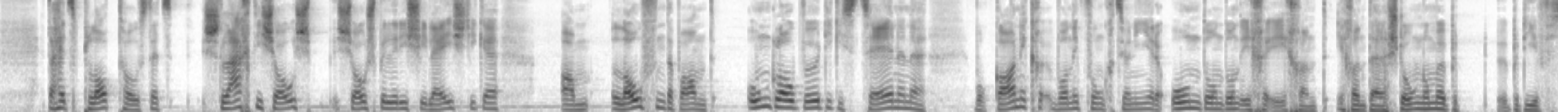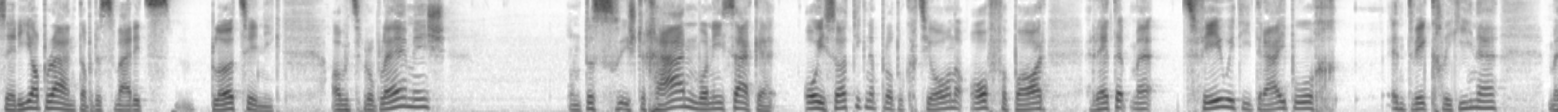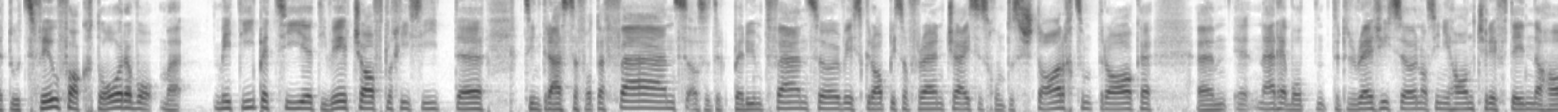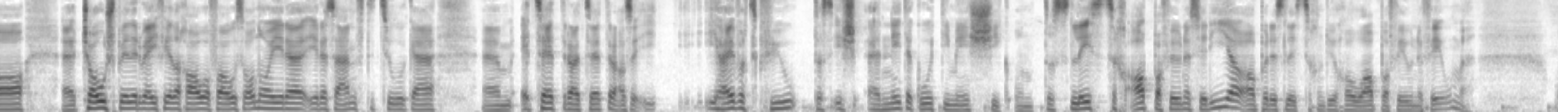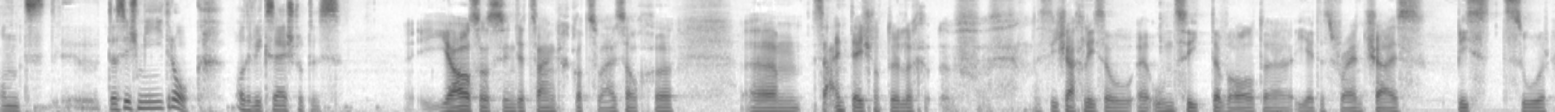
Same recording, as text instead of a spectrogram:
Da hat es Plotholes, da hat schlechte Schaus schauspielerische Leistungen am laufenden Band, unglaubwürdige Szenen, die gar nicht, wo nicht funktionieren und, und, und. Ich, ich, könnte, ich könnte eine Stunde nur über, über die Serie abranten, aber das wäre jetzt blödsinnig. Aber das Problem ist, und das ist der Kern, wo ich sage, auch in solchen Produktionen offenbar redet man zu viel in die Dreibuchentwicklung hinein. Man tut zu viele Faktoren, die man mit einbeziehen, die wirtschaftliche Seite, das Interesse der Fans, also der berühmte Fanservice, gerade bei so Franchises kommt das stark zum Tragen. Ähm, äh, dann will der Regisseur noch seine Handschrift drin haben, äh, die Schauspieler wollen vielleicht allenfalls auch noch ihren, ihren Senf dazugeben, ähm, etc. etc. Also ich, ich habe einfach das Gefühl, das ist eine nicht eine gute Mischung und das lässt sich ab an vielen Serien, aber es lässt sich natürlich auch ab an vielen Filmen. Und äh, das ist mein Eindruck. Oder wie siehst du das? Ja, also es sind jetzt eigentlich gerade zwei Sachen. Ähm, das eine ist natürlich, äh, es ist ein bisschen so eine Unseite geworden, jedes Franchise bis zur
